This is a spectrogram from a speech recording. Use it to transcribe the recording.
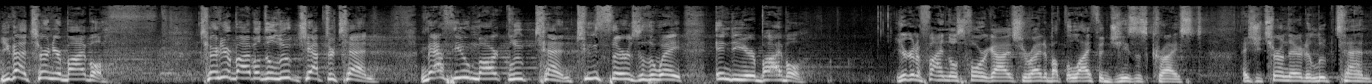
you got to turn your Bible. Turn your Bible to Luke chapter 10. Matthew, Mark, Luke 10, two thirds of the way into your Bible. You're going to find those four guys who write about the life of Jesus Christ. As you turn there to Luke 10,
